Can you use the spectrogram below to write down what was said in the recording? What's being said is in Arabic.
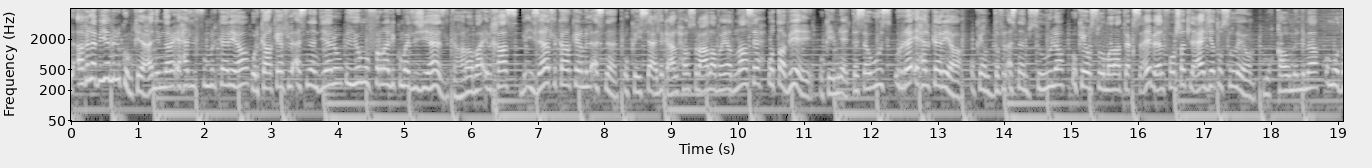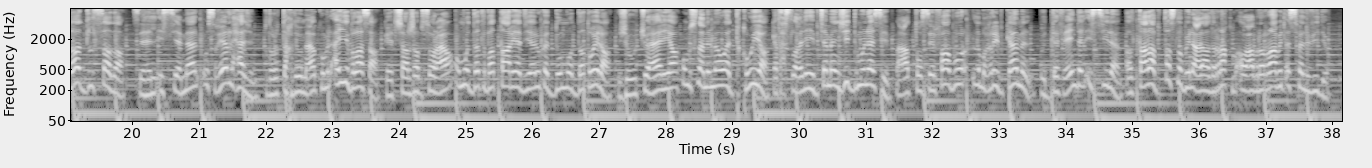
الأغلبية منكم كيعاني من رائحة الفم الكريهه والكركير في الأسنان ديالو اليوم وفرنا لكم هذا الجهاز الكهربائي الخاص بإزالة الكركير من الأسنان وكيساعدك على الحصول على بياض ناصح وطبيعي وكيمنع التسوس والرائحة الكريهه وكينظف الأسنان بسهولة وكيوصل لمناطق صعيب على الفرشات العاديه توصل لهم مقاوم للماء ومضاد للصدى سهل الاستعمال وصغير الحجم. تقدروا تاخذوه معكم لأي بلاصة كيتشارجا بسرعة ومدة البطارية ديالو كتدوم مدة طويلة جودته عالية ومصنوع من مواد قوية كتحصلوا عليه بثمن جد مناسب مع التوصيل فابور للمغرب كامل والدفع عند الاستلام. الطلب اتصلوا بنا على هذا الرقم أو عبر الرابط أسفل الفيديو.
